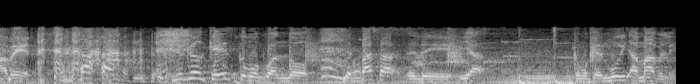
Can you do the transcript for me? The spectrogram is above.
A ver. Yo creo que es como cuando se pasa de ya como que es muy amable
